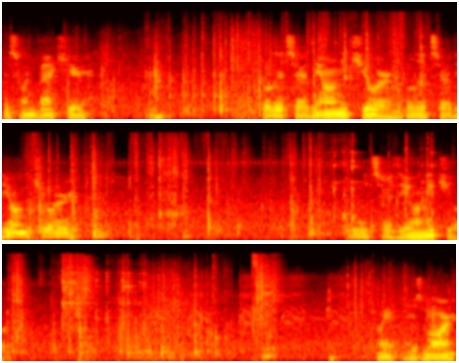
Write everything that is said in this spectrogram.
This one back here. Bullets are the only cure. Bullets are the only cure. Bullets are the only cure. Wait, there's more.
